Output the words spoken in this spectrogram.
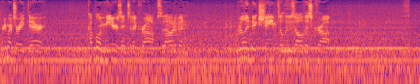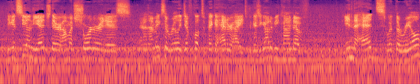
pretty much right there, a couple of meters into the crop. So that would have been really big shame to lose all this crop. You can see on the edge there how much shorter it is and that makes it really difficult to pick a header height because you got to be kind of in the heads with the reel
